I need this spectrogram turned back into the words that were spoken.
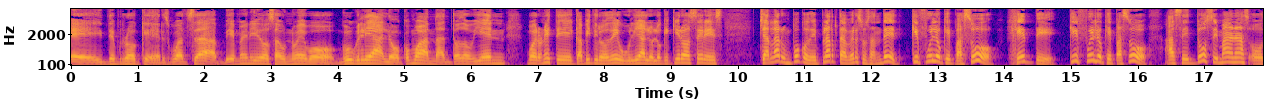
Hey, The Brokers, what's up? Bienvenidos a un nuevo Googlealo. ¿Cómo andan? ¿Todo bien? Bueno, en este capítulo de Googlealo lo que quiero hacer es charlar un poco de Plata versus Undead. ¿Qué fue lo que pasó? Gente, ¿Qué fue lo que pasó? Hace dos semanas o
